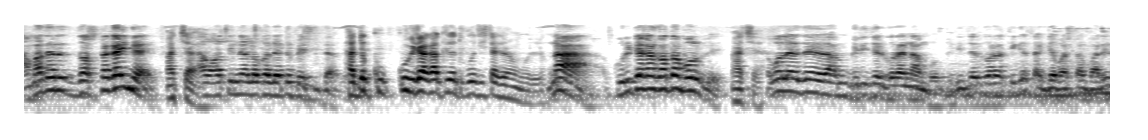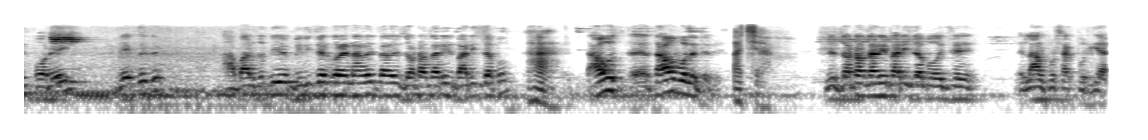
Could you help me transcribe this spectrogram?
আমাদের দশ টাকাই নেয়। আচ্ছা। অচিনা লোক একটু বেশি যাবে হয়তো কু- কুড়ি টাকা কি পঁচিশ টাকা এরকম বলল? না কুড়ি টাকার কথা বলবে। আচ্ছা। বলে যে আমি ব্রিজের গোড়ায় নামবো। ব্রিজের গোড়া থেকে পাঁচটা বাড়ির পরেই দেখবে যে আবার যদি ব্রিজের গোড়ায় নামে তাহলে জটাদারির বাড়ি যাব। হ্যাঁ। তাও তাও বলে দেবে। আচ্ছা। যে জটাদারির বাড়ি যাব ওই যে লাল পোশাক পরিয়া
